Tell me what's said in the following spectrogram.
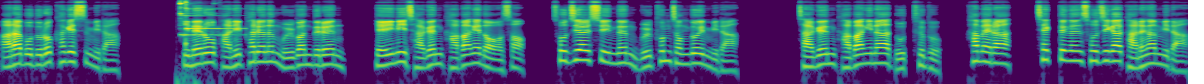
알아보도록 하겠습니다. 기내로 반입하려는 물건들은 개인이 작은 가방에 넣어서 소지할 수 있는 물품 정도입니다. 작은 가방이나 노트북, 카메라, 책 등은 소지가 가능합니다.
